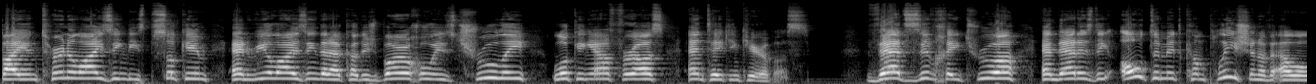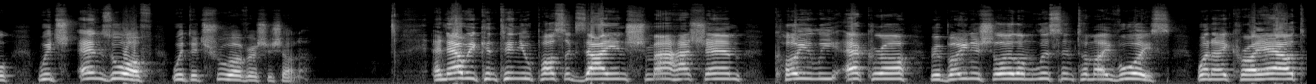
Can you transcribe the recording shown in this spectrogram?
By internalizing these psukim and realizing that HaKadosh Baruch Hu is truly looking out for us and taking care of us. That's Zivchei Trua, and that is the ultimate completion of Elul, which ends off with the Trua of Rosh Hashanah. And now we continue Pasuk Zayin Shema Hashem Koili Ekra Ribbono Shel Olam. Listen to my voice when I cry out,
